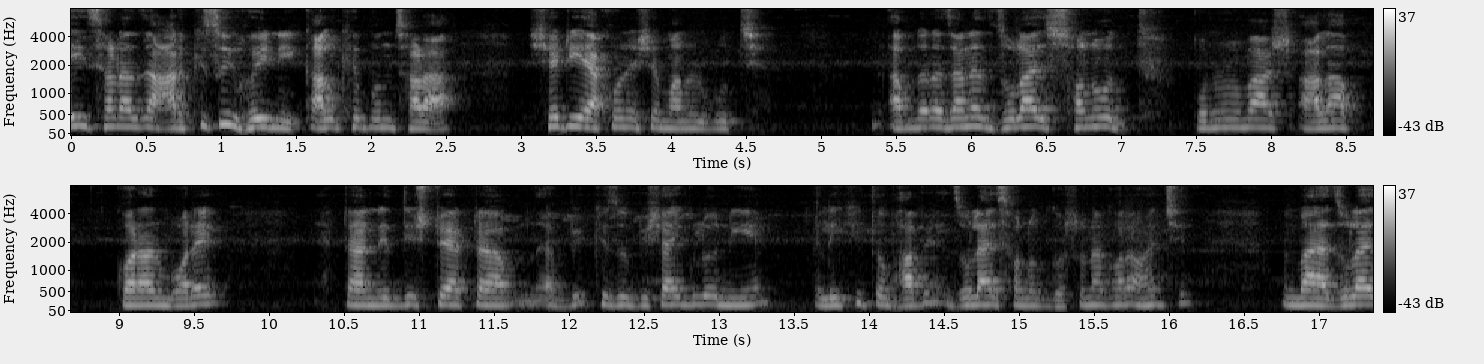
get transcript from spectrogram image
এই ছাড়া যে আর কিছুই হয়নি, কালক্ষেপণ ছাড়া, সেটি এখন এসে মানুষ বুঝছে। আপনারা জানেন, জুলাই সনদ পনেরো মাস আলাপ করার পরে একটা নির্দিষ্ট একটা কিছু বিষয়গুলো নিয়ে লিখিতভাবে জুলাই সনদ ঘোষণা করা হয়েছে বা জুলাই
